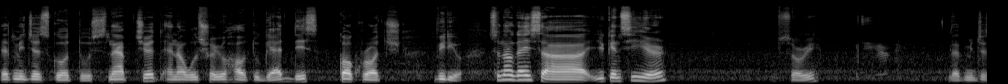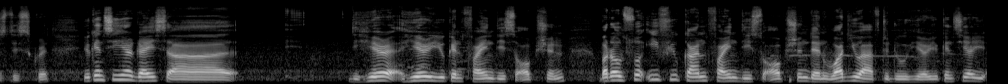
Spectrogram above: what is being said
Let me just go to snapchat and i will show you how to get this cockroach video. So now guys uh, you can see here. Sorry let me just discreet you can see here guys uh, the here here you can find this option. But also if you can't find this option then what you have to do here you can see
